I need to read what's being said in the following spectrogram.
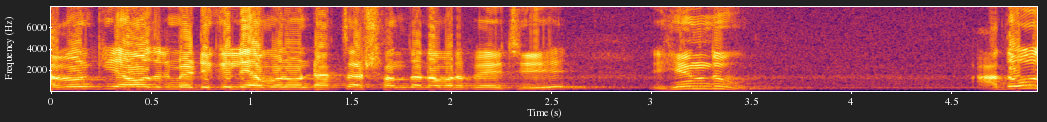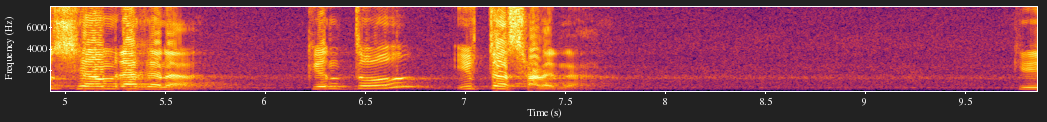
এমনকি আমাদের মেডিকেলে এমন এমন ডাক্তার সন্তান আমরা পেয়েছি, হিন্দু, আদৌ শ্যাম রাখে না, কিন্তু ইফতার ছাড়ে না। কি,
